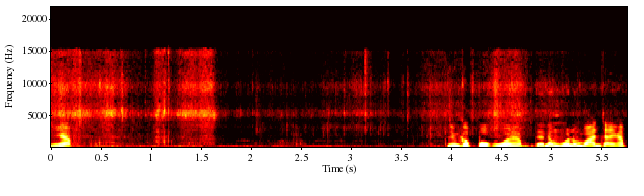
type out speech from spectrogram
นี่ครับนี่มันกระโปกวัวครับ แต่น้ำหัวน้ำหวานใจครับ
